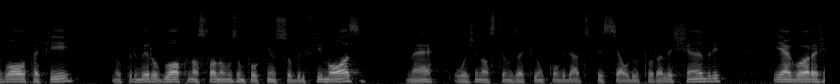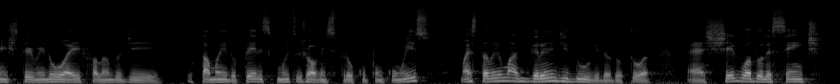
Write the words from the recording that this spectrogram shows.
Volta aqui. No primeiro bloco nós falamos um pouquinho sobre fimose, né? Hoje nós temos aqui um convidado especial, o Dr. Alexandre, e agora a gente terminou aí falando de o tamanho do pênis, que muitos jovens se preocupam com isso, mas também uma grande dúvida, doutor. É, chega o adolescente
